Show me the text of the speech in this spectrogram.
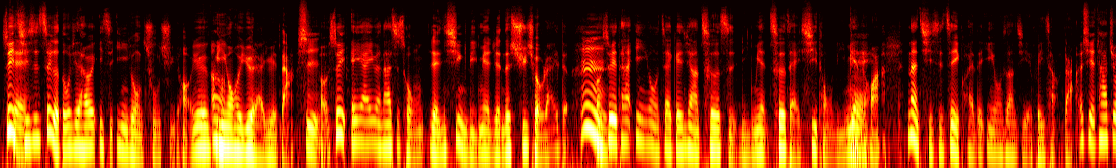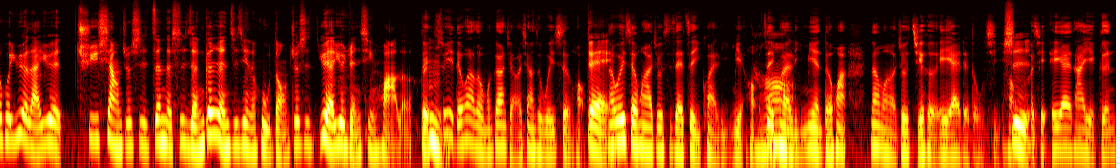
所以其实这个东西它会一直应用出去，哈，因为应用会越来越大。是，所以 AI 因为它是从人性里面人的需求来的，嗯，所以它应用在跟像车子里面车载系统里面的话，那其实这一块的应用商机也非常大，而且。它就会越来越趋向，就是真的是人跟人之间的互动，就是越来越人性化了。对，所以的话呢，我们刚刚讲的像是威盛哈，对，那威盛的话就是在这一块里面哈，这一块里面的话，那么就结合 AI 的东西，是，而且 AI 它也跟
